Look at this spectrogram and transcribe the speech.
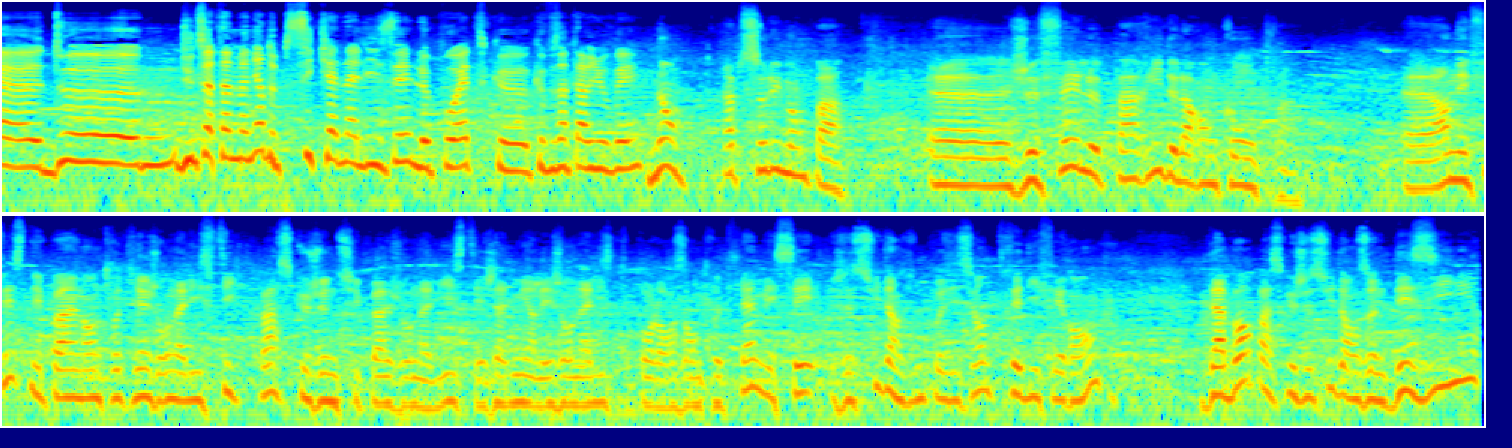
euh, d'une certaine manière de psychanalyser le poète que, vous interviewez Non, absolument pas. Euh, je fais le pari de la rencontre. Euh, en effet, ce n'est pas un entretien journalistique parce que je ne suis pas journaliste et j'admire les journalistes pour leurs entretiens, mais c'est, je suis dans une position très différente. D'abord parce que je suis dans un désir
